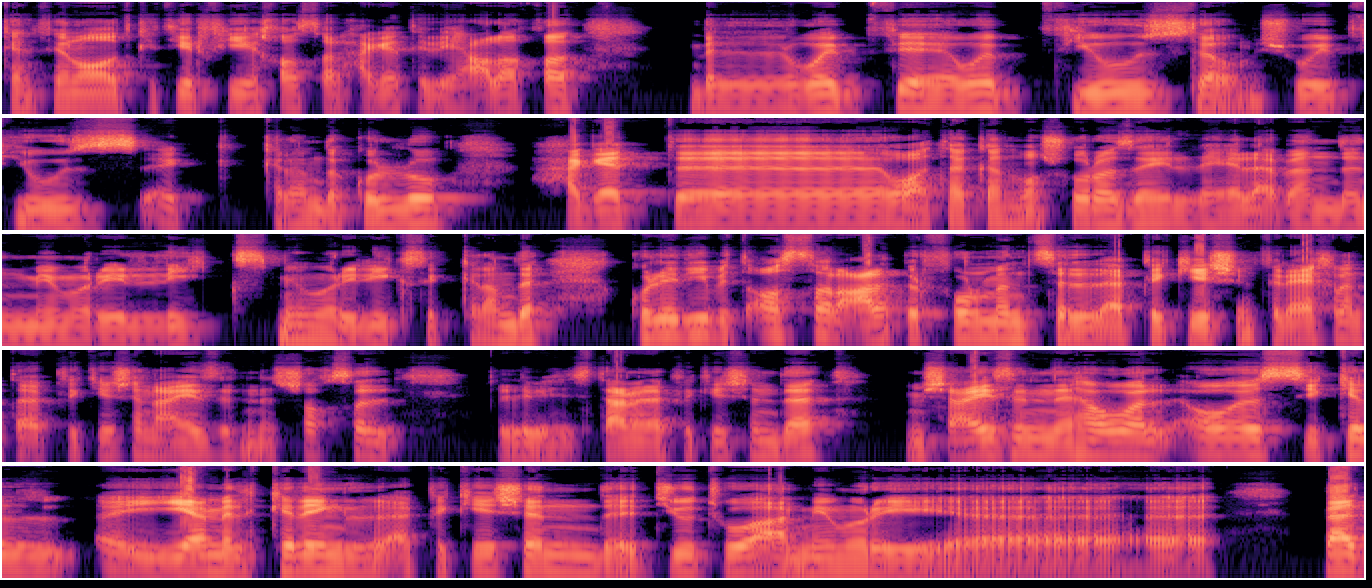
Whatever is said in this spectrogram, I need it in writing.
كان في نقط كتير فيه خاصة الحاجات اللي ليها علاقة بال web web views لو مش web views الكلام ده كله. حاجات آه، وقتها كان مشهورة زي اللي هي ال abandoned memory leaks memory leaks الكلام ده. كل دي بتأثر على performance ال application في الآخر أنت application عايز إن الشخص اللي بيستعمل ال application ده مش عايز إن هو ال OS يكل يعمل killing لل application due to a memory uh, bad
